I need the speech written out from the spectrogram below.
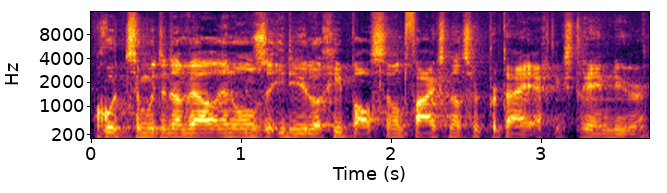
Maar goed, ze moeten dan wel in onze ideologie passen. Want vaak zijn dat soort partijen echt extreem duur.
